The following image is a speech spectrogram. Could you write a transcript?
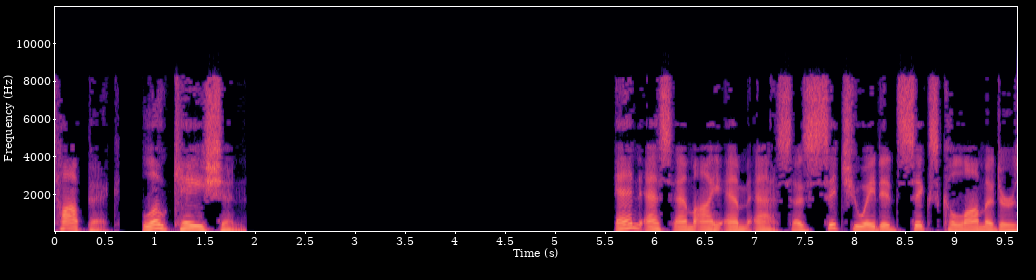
Topic: Location. NSMIMS is situated 6 km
